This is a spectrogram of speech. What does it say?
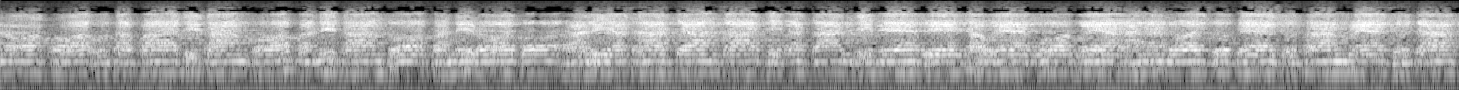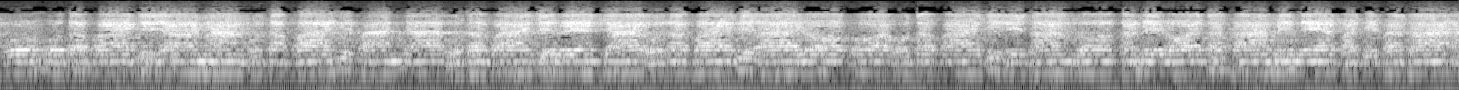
โลโกอุทะปาทิตังโข ปะนิทัง ทุกขะนิโรโธ อะริยะสัจจังสัจฉิกะตันติเมเปกเวโพเปอนันโนสุเตสุธรรมเมสุจักขุอุตปาทิยานังอุตปาทิปัญญา อุตปาทิเว ปฏิปทาอ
